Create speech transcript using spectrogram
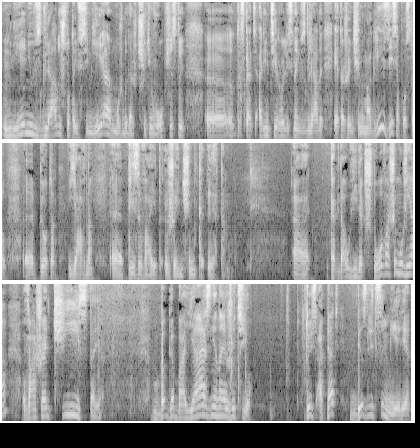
мнению, взгляду, что-то и в семье, а может быть даже чуть-чуть и в обществе, э, так сказать, ориентировались на их взгляды. Это женщины могли, здесь апостол э, Петр явно э, призывает женщин к этому. Э, когда увидят, что ваши мужья, ваше чистое, богобоязненное житье. То есть опять без лицемерия,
